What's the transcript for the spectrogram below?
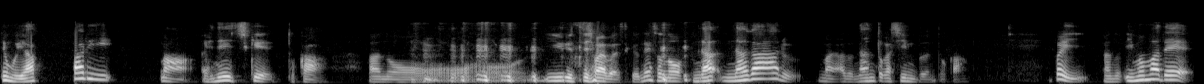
でもやっぱり、まあ、NHK とか、あのー 言ってしまえばですけどね、その、な、名がある、まあ、あと、なんとか新聞とか、やっぱり、あの、今まで、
